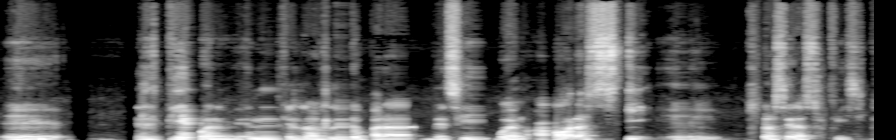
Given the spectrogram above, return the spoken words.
el tiempo en, el que lo has leído para decir, bueno, ahora sí quiero hacer astrofísica.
